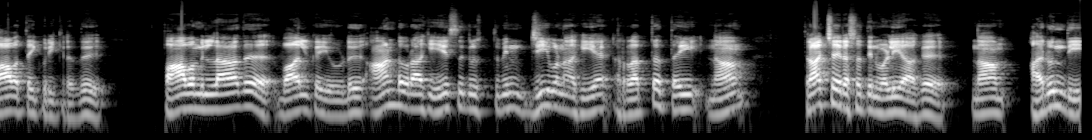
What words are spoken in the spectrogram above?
பாவத்தை குறிக்கிறது. பாவமில்லாத வாழ்க்கையோடு ஆண்டவராகிய இயேசு கிறிஸ்துவின் ஜீவனாகிய இரத்தத்தை நாம் திராட்சை ரசத்தின் வழியாக நாம் அருந்தி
